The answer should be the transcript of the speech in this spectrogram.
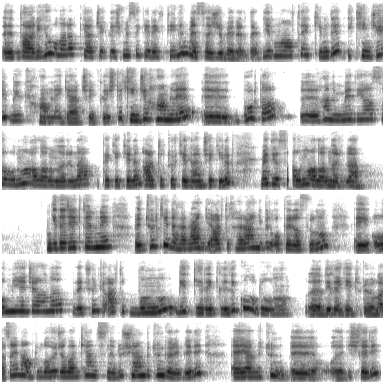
e, tarihi olarak gerçekleşmesi gerektiğinin mesajı verildi. 26 Ekim'de ikinci büyük hamle gerçekleşti. İkinci hamle e, burada e, hani medya savunma alanlarına PKK'nın artık Türkiye'den çekilip medya savunma alanlarına gideceklerini ve Türkiye'de herhangi artık herhangi bir operasyonun e, olmayacağını ve çünkü artık bunun bir gereklilik olduğunu e, dile getiriyorlar. Sayın Abdullah Öcalan kendisine düşen bütün görevleri e, yani bütün e, e, işleri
